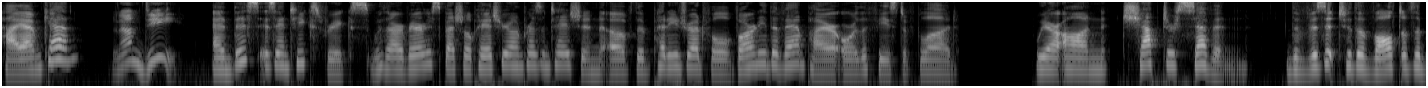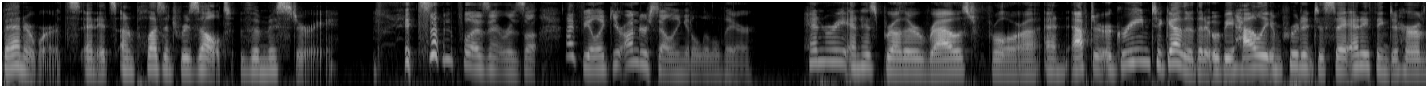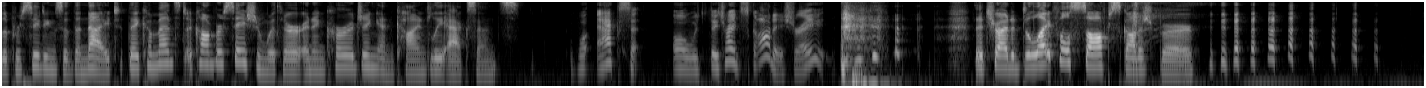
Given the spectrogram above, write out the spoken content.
Hi, I'm Ken. And I'm Dee. And this is Antiques Freaks with our very special Patreon presentation of the Penny Dreadful Varney the Vampire or the Feast of Blood. We are on Chapter 7 The Visit to the Vault of the Bannerworths and its unpleasant result, the mystery. It's unpleasant result. I feel like you're underselling it a little there. Henry and his brother roused Flora, and after agreeing together that it would be highly imprudent to say anything to her of the proceedings of the night, they commenced a conversation with her in encouraging and kindly accents. What accent? Oh, which- they tried Scottish, right? They tried a delightful, soft Scottish burr.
